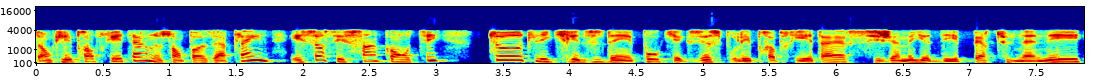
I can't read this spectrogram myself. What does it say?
Donc, les propriétaires ne sont pas à plaindre et ça, c'est sans compter tous les crédits d'impôt qui existent pour les propriétaires si jamais il y a des pertes une année,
